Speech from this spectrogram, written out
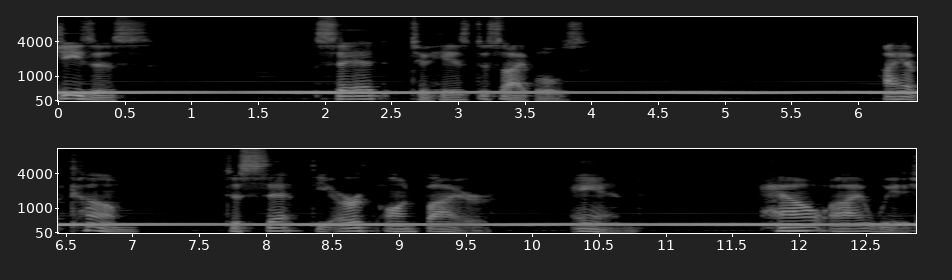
Jesus said to his disciples, I have come to set the earth on fire, and how I wish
